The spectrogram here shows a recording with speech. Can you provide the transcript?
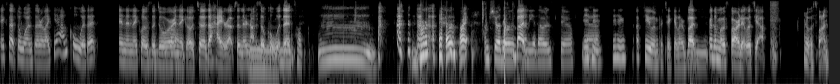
except the ones that are like, yeah, I'm cool with it, and then they close the they door and they go to the higher ups and they're not so cool with it. Mm. right. I'm sure there were But- plenty of those too. Yeah. Mhm, mhm. A few in particular, but Mm. for the most part, it was yeah, it was fun.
